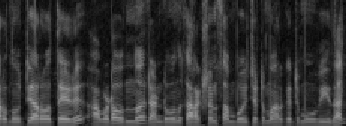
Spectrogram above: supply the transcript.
അറുന്നൂറ്റി അറുപത്തേഴ്. അവിടെ ഒന്ന് രണ്ട് മൂന്ന് കറക്ഷൻ സംഭവിച്ചിട്ട് മാർക്കറ്റ് മൂവ് ചെയ്താൽ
